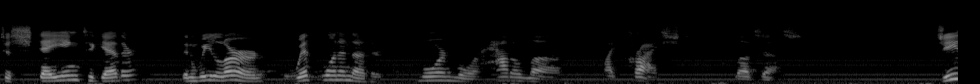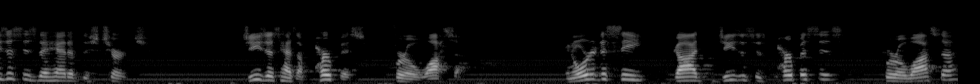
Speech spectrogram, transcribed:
to staying together, then we learn with one another more and more how to love like Christ loves us. Jesus is the head of this church. Jesus has a purpose for Owassa. In order to see God, Jesus' purposes for Owassa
